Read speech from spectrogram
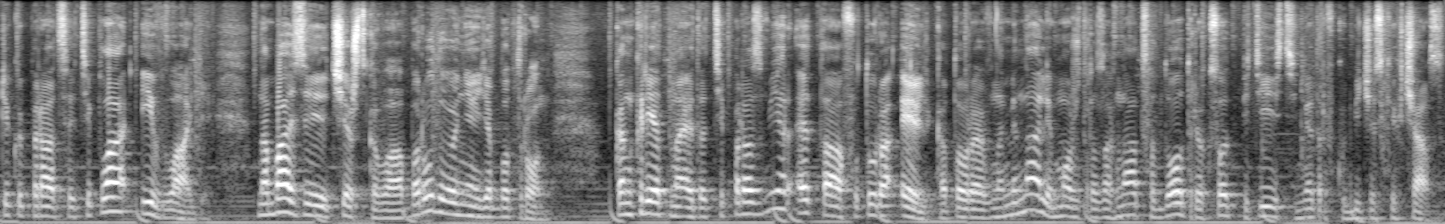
рекуперацией тепла и влаги на базе чешского оборудования Яботрон. Конкретно этот типоразмер это Futura L, которая в номинале может разогнаться до 350 метров кубических час.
